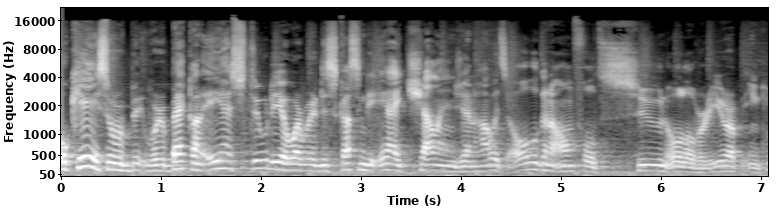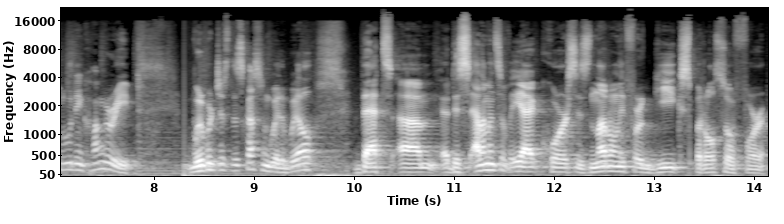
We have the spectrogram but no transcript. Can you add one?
Okay, so we're, back on AI Studio where we're discussing the AI challenge and how it's all going to unfold soon all over Europe, including Hungary we were just discussing with Will that um, this Elements of AI course is not only for geeks but also for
